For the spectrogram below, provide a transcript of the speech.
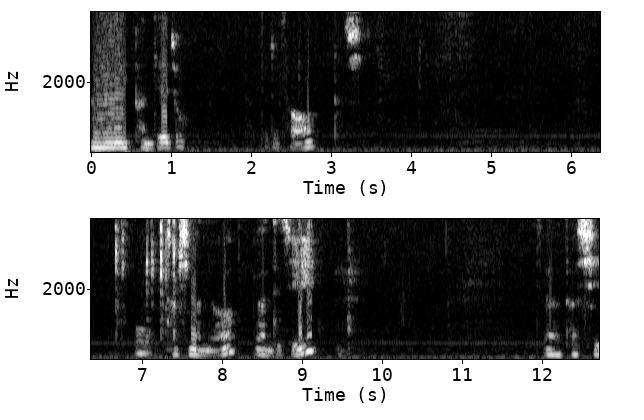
음, 반대죠. 반대로 해서 다시. 어, 잠시만요. 왜 안 되지? 자, 다시.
